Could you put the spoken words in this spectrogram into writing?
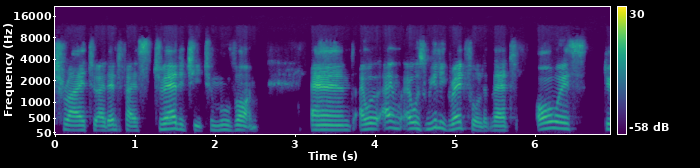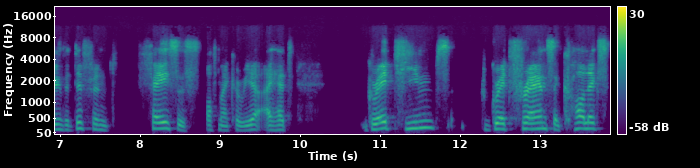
try to identify a strategy to move on. And I, I, I was really grateful that always during the different phases of my career, I had great teams, great friends and colleagues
